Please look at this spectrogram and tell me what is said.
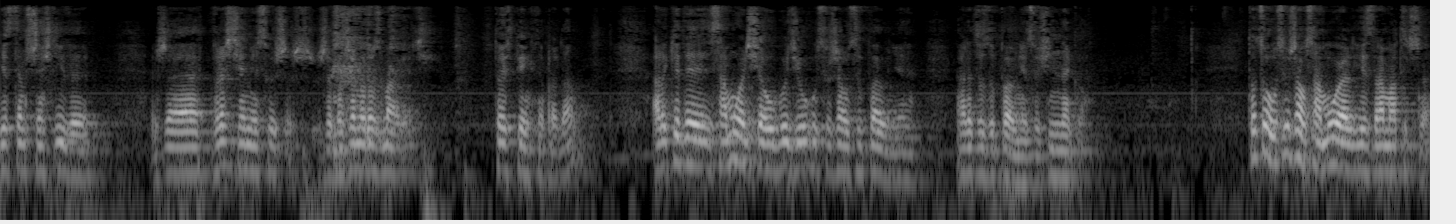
Jestem szczęśliwy, że wreszcie mnie słyszysz, że możemy rozmawiać. To jest piękne, prawda? Ale kiedy Samuel się obudził, usłyszał zupełnie, ale to zupełnie coś innego. To, co usłyszał Samuel, jest dramatyczne.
